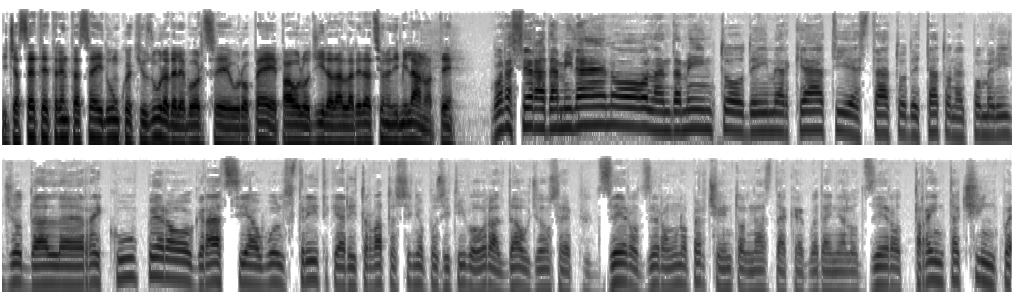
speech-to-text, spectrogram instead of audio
17.36 dunque chiusura delle borse europee. Paolo Gila dalla redazione di Milano, a te. Buonasera da Milano, l'andamento dei mercati è stato dettato nel pomeriggio dal recupero grazie a Wall Street che ha ritrovato il segno positivo, ora il Dow Jones è più 0,01%, il Nasdaq guadagna lo 0,35%,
